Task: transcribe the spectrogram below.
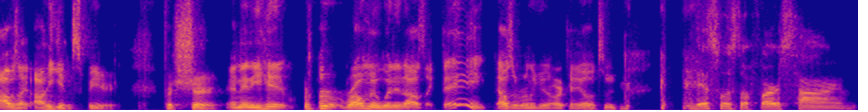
I was like, oh, he getting speared for sure. And then he hit Roman with it. I was like, dang, that was a really good RKO too. This was the first time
